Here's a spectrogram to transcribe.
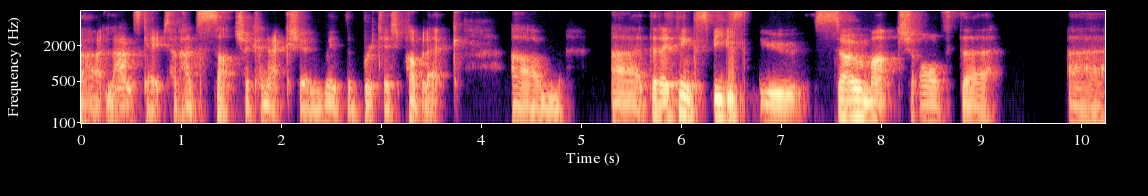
uh, landscapes have had such a connection with the British public um, uh, that I think speaks to so much of the uh,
